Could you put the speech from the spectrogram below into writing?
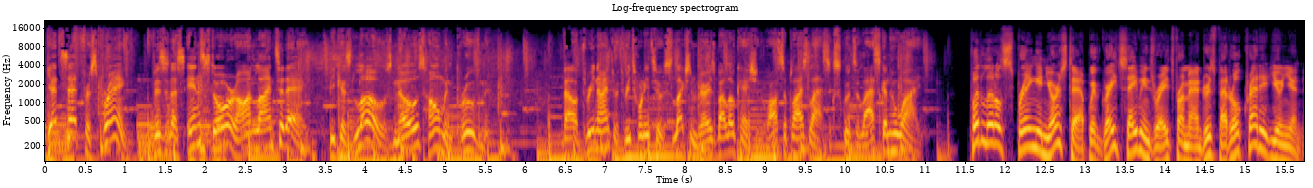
Get set for spring. Visit us in store or online today because Lowe's knows home improvement. Valid 39 through 322. Selection varies by location. While supplies last, excludes Alaska and Hawaii. Put a little spring in your step with great savings rates from Andrews Federal Credit Union.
